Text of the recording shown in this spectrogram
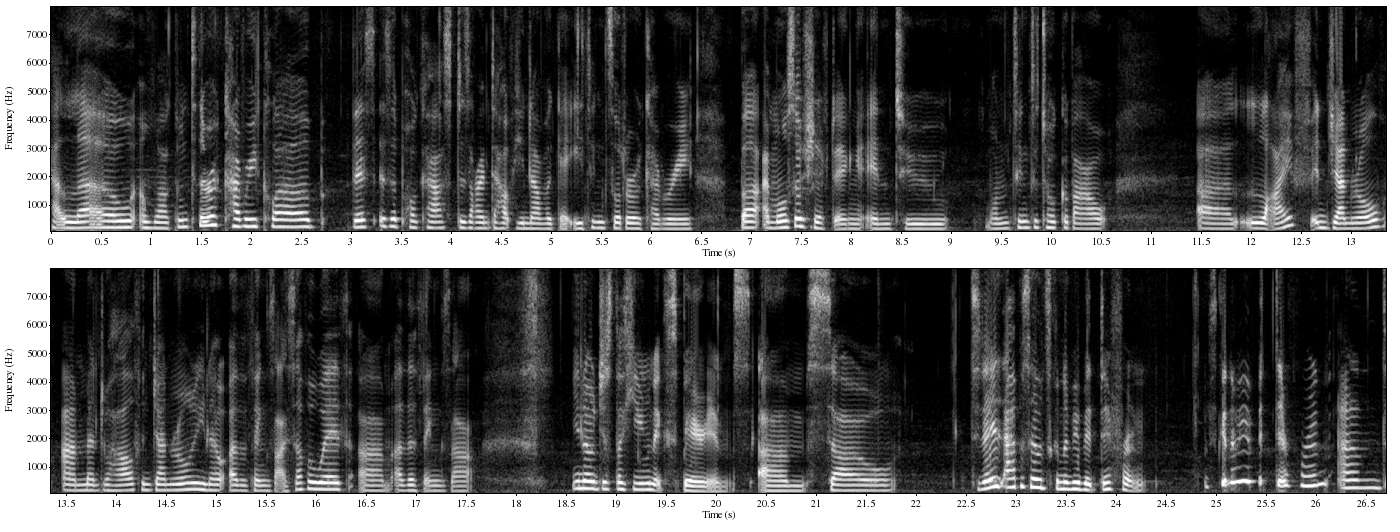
Hello, and welcome to the Recovery Club. This is a podcast designed to help you navigate eating disorder recovery, but I'm also shifting into wanting to talk about uh, life in general and mental health in general. You know, other things that I suffer with, um, other things that, you know, just the human experience. Um, so today's episode is going to be a bit different. It's going to be a bit different, and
